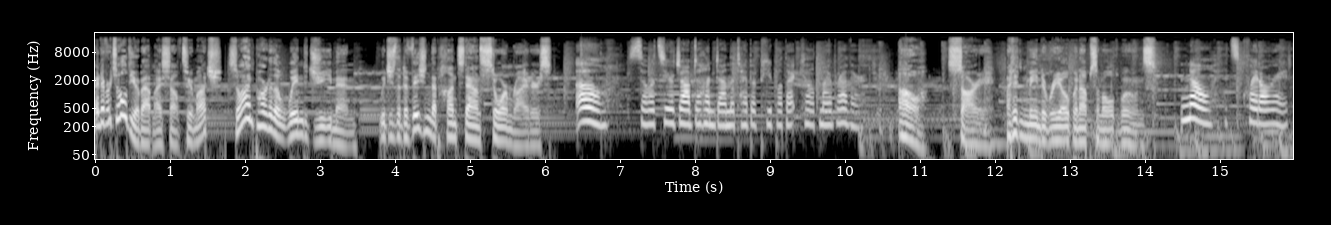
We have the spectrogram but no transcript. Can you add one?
I never told you about myself too much. So I'm part of the Wind G Men, which is the division that hunts down storm riders. Oh, so it's your job to hunt down the type of people that killed my brother. Oh, sorry. I didn't mean to reopen up some old wounds. No, it's quite alright.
